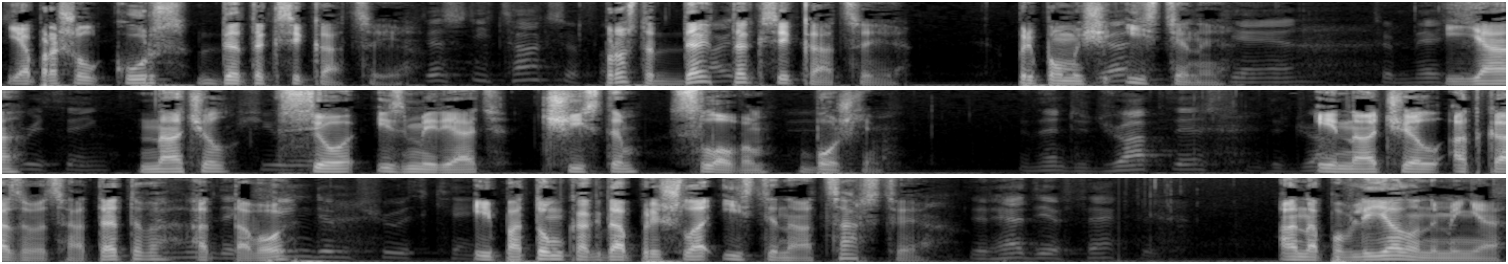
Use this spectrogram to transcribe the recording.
я прошел курс детоксикации. Просто детоксикации при помощи истины. Я начал все измерять чистым Словом Божьим. И начал отказываться от этого, от того. И потом, когда пришла истина о Царстве, она повлияла на меня,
